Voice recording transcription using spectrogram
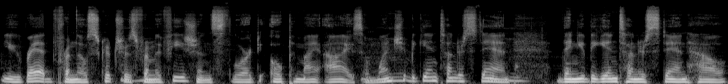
you read from those scriptures from mm-hmm. Ephesians, Lord, open my eyes. And once you mm-hmm. begin to understand, mm-hmm. then you begin to understand how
